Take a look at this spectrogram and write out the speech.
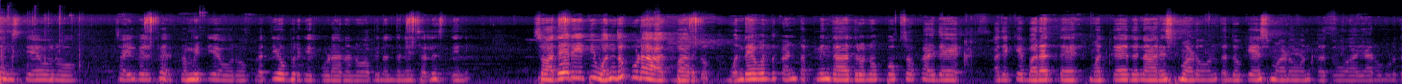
ಸಂಸ್ಥೆಯವರು ಚೈಲ್ಡ್ ವೆಲ್ಫೇರ್ ಕಮಿಟಿಯವರು ಪ್ರತಿಯೊಬ್ಬರಿಗೆ ಕೂಡ ನಾನು ಅಭಿನಂದನೆ ಸಲ್ಲಿಸ್ತೀನಿ. ಸೊ ಅದೇ ರೀತಿ ಒಂದು ಕೂಡ ಆಗಬಾರ್ದು. ಒಂದೇ ಒಂದು ಕಣ್ ತಪ್ಪಿನಿಂದ ಆದ್ರೂ ಪೋಕ್ಸೋ ಕಾಯ್ದೆ ಅದಕ್ಕೆ ಬರುತ್ತೆ. ಮತ್ತೆ ಅದನ್ನ ಅರೆಸ್ಟ್ ಮಾಡುವಂಥದ್ದು ಕೇಸ್ ಮಾಡುವಂಥದ್ದು ಯಾರು ಹುಡುಗ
